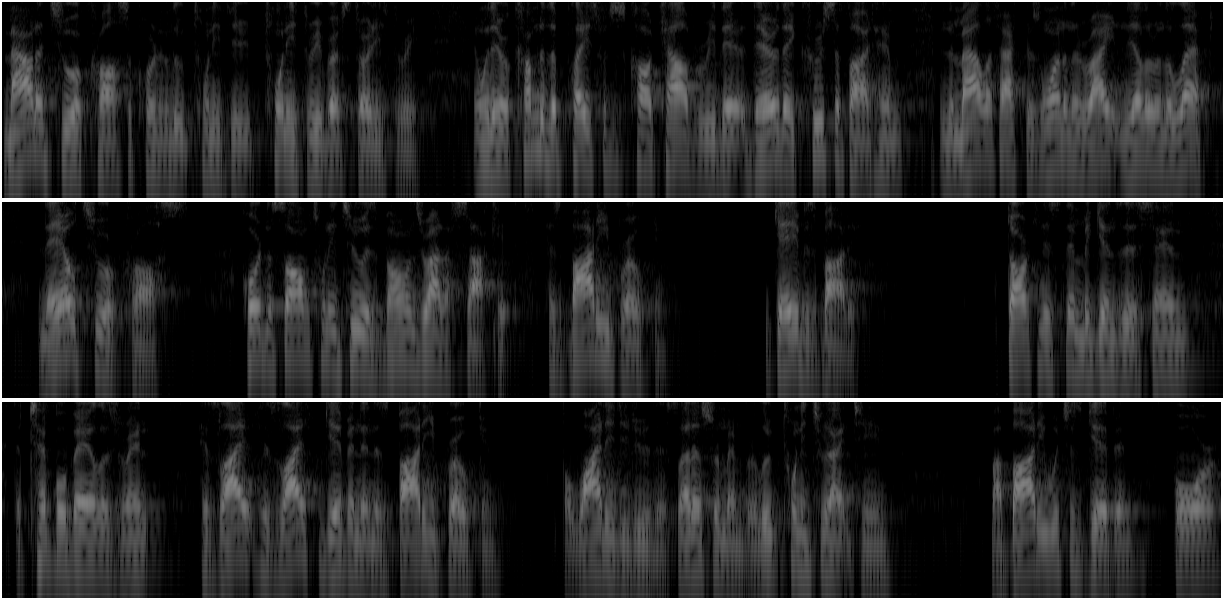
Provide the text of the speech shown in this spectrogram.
Mounted to a cross, according to Luke 23, 23 verse 33. And when they were come to the place which is called Calvary, there, there they crucified him, and the malefactors, one on the right and the other on the left, nailed to a cross. According to Psalm 22, his bones are out of socket, his body broken. He gave his body. Darkness then begins to descend. The temple veil is rent his life, his life given and his body broken. But why did he do this? Let us remember Luke 22 19, my body which is given for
